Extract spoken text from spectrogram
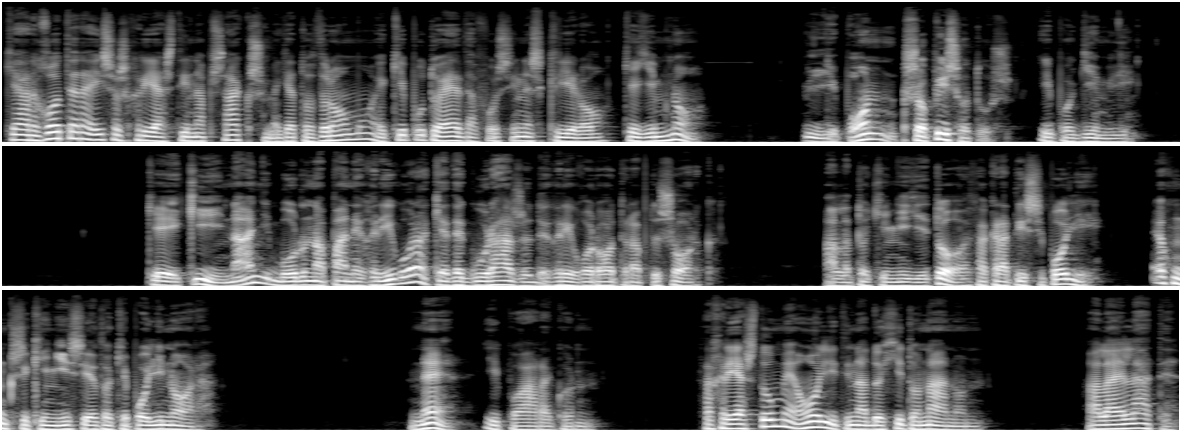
και αργότερα ίσως χρειαστεί να ψάξουμε για το δρόμο εκεί που το έδαφος είναι σκληρό και γυμνό. «Λοιπόν, ξοπίσω τους», είπε ο Γκίμλι. «Και εκεί οι νάνοι μπορούν να πάνε γρήγορα και δεν κουράζονται γρηγορότερα από τους όρκ. Αλλά το κυνηγητό θα κρατήσει πολύ. Έχουν ξεκινήσει εδώ και πολλή ώρα». «Ναι», είπε ο Άραγκορν. «Θα χρειαστούμε όλη την αντοχή των άνων. Αλλά ελάτε.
